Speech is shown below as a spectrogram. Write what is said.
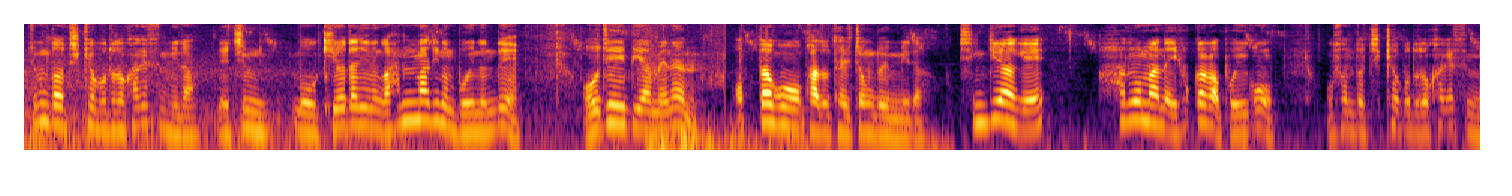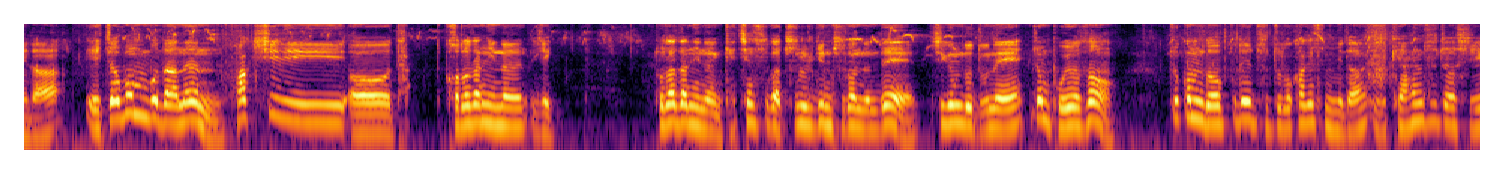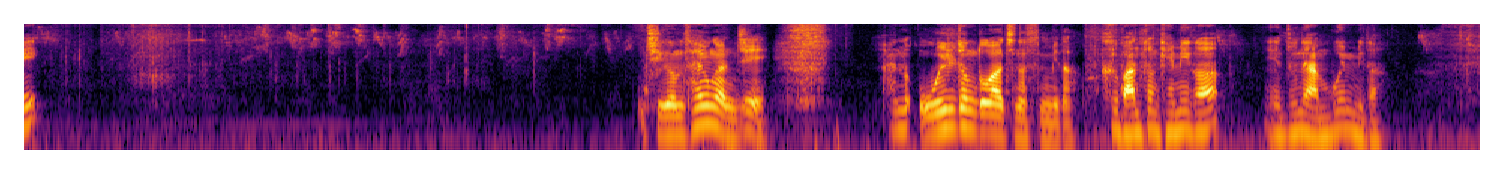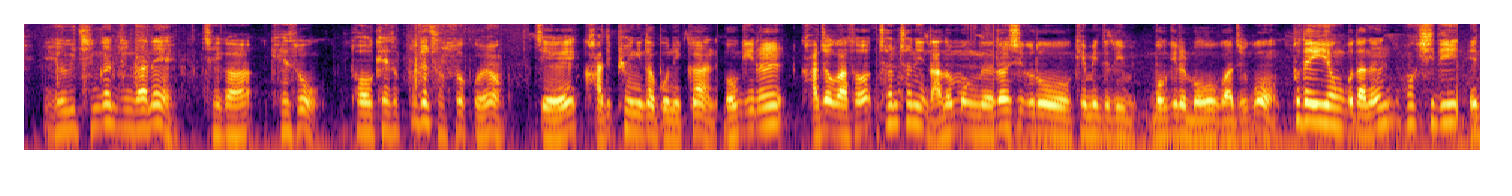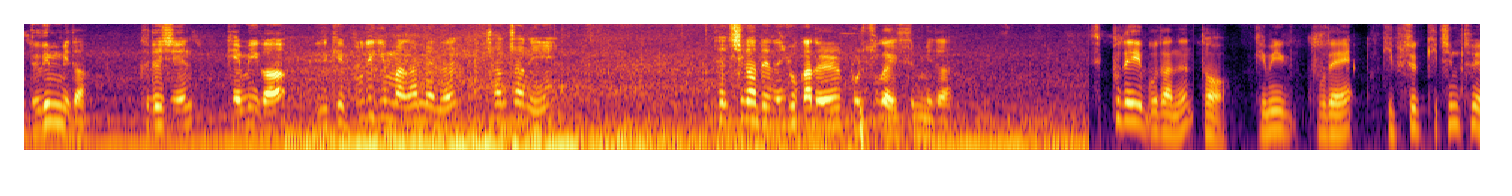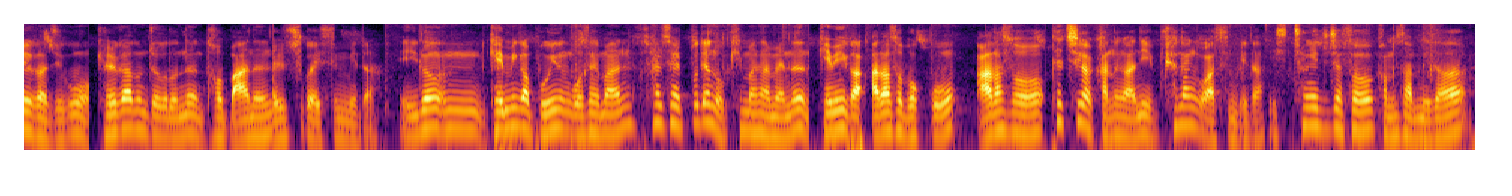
좀더 지켜보도록 하겠습니다. 네, 지금 뭐 기어다니는 거 한 마리는 보이는데 어제에 비하면은 없다고 봐도 될 정도입니다. 신기하게 하루 만에 효과가 보이고 우선 더 지켜보도록 하겠습니다. 예, 저번보다는 확실히 어 다- 걸어다니는 이제 돌아다니는 개체 수가 줄긴 줄었는데 지금도 눈에 좀 보여서 조금 더 뿌려주도록 하겠습니다. 이렇게 한 수저씩 지금 사용한 지 한 5일 정도가 지났습니다. 그 많던 개미가 예, 눈에 안 보입니다. 예, 여기 중간중간에 제가 계속 더 계속 뿌려줬었고요. 이제 가디평이다 보니까 먹이를 가져가서 천천히 나눠 먹는 그런 식으로 개미들이 먹이를 먹어가지고 프레이형보다는 확실히 예, 느립니다. 그 대신 개미가 이렇게 뿌리기만 하면은 천천히 퇴치가 되는 효과를 볼 수가 있습니다. 스프레이보다는 더 개미 굴에 깊숙이 침투해가지고 결과론적으로는 더 많은 낼 수가 있습니다. 이런 개미가 보이는 곳에만 살살 뿌려놓기만 하면은 개미가 알아서 먹고 알아서 퇴치가 가능하니 편한 것 같습니다. 시청해주셔서 감사합니다.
